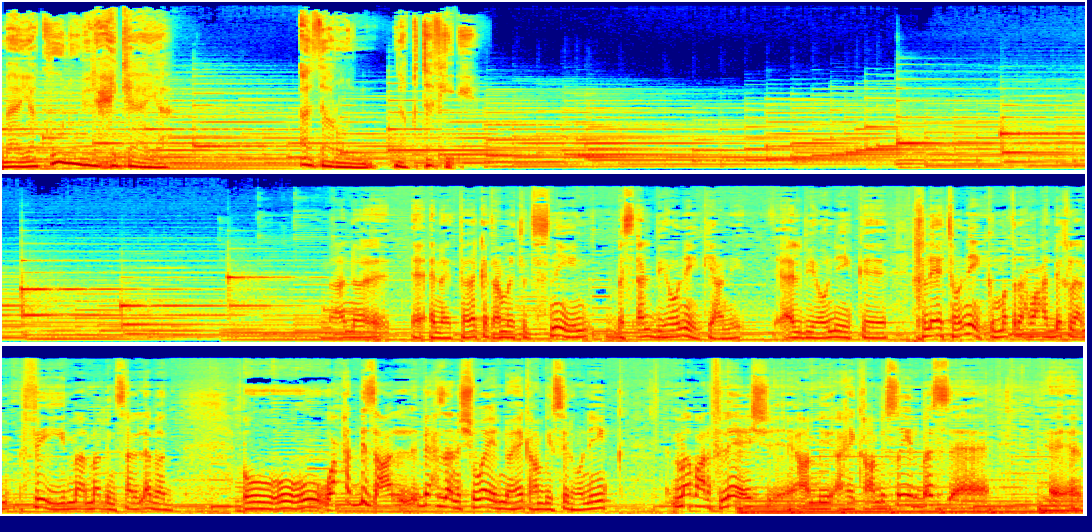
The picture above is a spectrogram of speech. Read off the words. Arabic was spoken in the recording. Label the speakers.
Speaker 1: عندما يكون للحكاية أثر نقتفيه
Speaker 2: انه أنا تركت عمري ثلاث سنين بس قلبي هونيك يعني قلبي هونيك خلقت هونيك مطرح واحد بيخلق فيه ما, ما بينسى للأبد. وواحد بيزعل بيحزن شوي إنه هيك عم بيصير هونيك. ما بعرف ليش عم بي هيك عم بيصير بس آه، آه،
